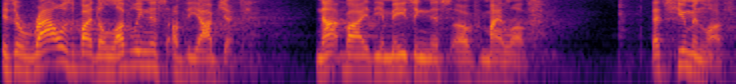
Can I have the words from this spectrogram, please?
is aroused by the loveliness of the object not by the amazingness of my love. That's human love.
